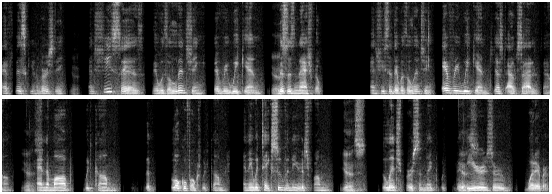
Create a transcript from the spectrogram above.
at Fisk University, Yeah. and she says there was a lynching every weekend. Yes. This is Nashville, and she said there was a lynching every weekend just outside of town. yes. and the mob would come, the local folks would come, and they would take souvenirs from yes. the lynch person, with their Yes. ears or whatever.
